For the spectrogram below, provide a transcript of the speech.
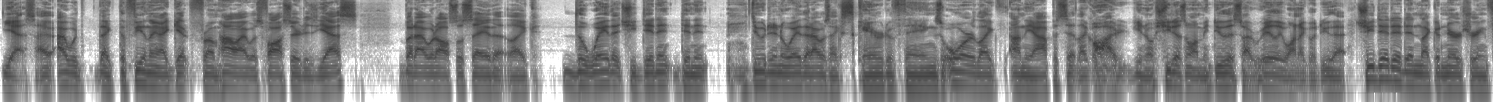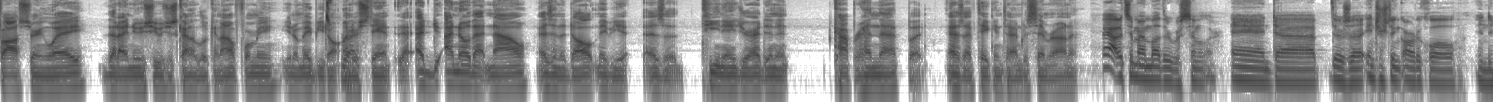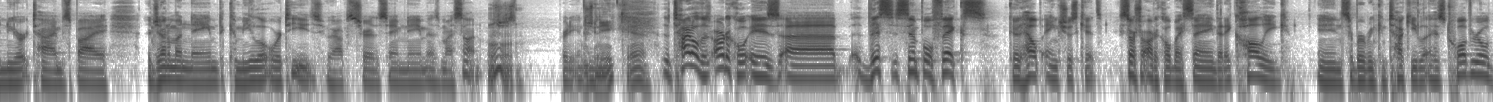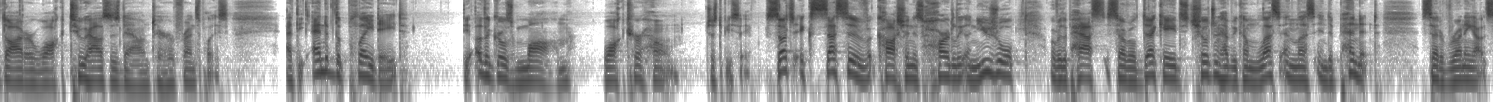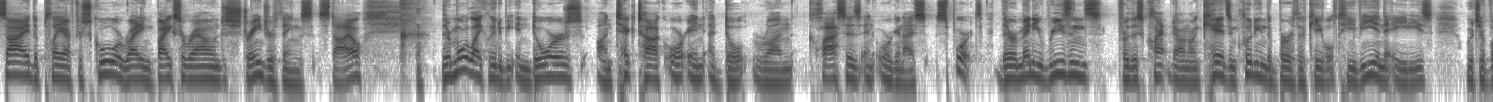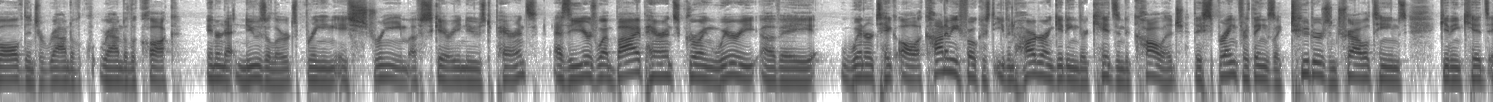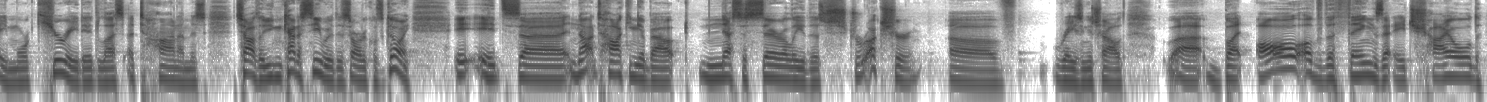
yes, I, I would like the feeling I get from how I was fostered is yes, but I would also say that like the way that she didn't didn't do it in a way that I was like scared of things or like on the opposite like oh I, you know she doesn't want me to do this so I really want to go do that. She did it in like a nurturing fostering way that I knew she was just kind of looking out for me. You know, maybe you don't understand. I, I know that now as an adult, maybe as a teenager I didn't comprehend that, but as I've taken time to simmer on it. Yeah, I would say my mother was similar. And uh, there's an interesting article in the New York Times by a gentleman named Camilo Ortiz, who happens to share the same name as my son, which is pretty interesting. Unique, yeah. The title of this article is uh, This Simple Fix Could Help Anxious Kids. He starts the article by saying that a colleague in suburban Kentucky let his 12 year old daughter walk two houses down to her friend's place. At the end of the play date, the other girl's mom walked her home just to be safe. Such excessive caution is hardly unusual. Over the past several decades, children have become less and less independent. Instead of running outside to play after school or riding bikes around Stranger Things style, they're more likely to be indoors, on TikTok, or in adult run classes and organized sports. There are many reasons for this clampdown on kids, including the birth of cable TV in the 80s, which evolved into round of, round of the clock internet news alerts bringing a stream of scary news to parents. As the years went by, parents growing weary of a winner take all economy focused even harder on getting their kids into college. They sprang for things like tutors and travel teams, giving kids a more curated, less autonomous childhood. You can kind of see where this article is going. It, it's uh, not talking about necessarily the structure of raising a child, uh, but all of the things that a child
